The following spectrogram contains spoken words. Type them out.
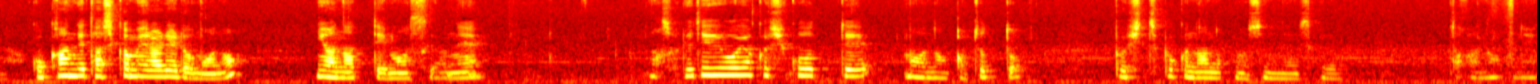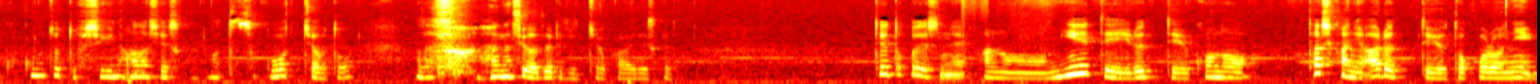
うな五感で確かめられるものにはなっていますよね。まあ、それでようやく思考ってまあなんかちょっと物質っぽくなるのかもしれないですけどだからなんかねここもちょっと不思議な話ですけどまたそこ折っちゃうとまた話がずれていっちゃうからあれですけど。っていうとこですねあの見えているっていうこの確かにあるっていうところに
